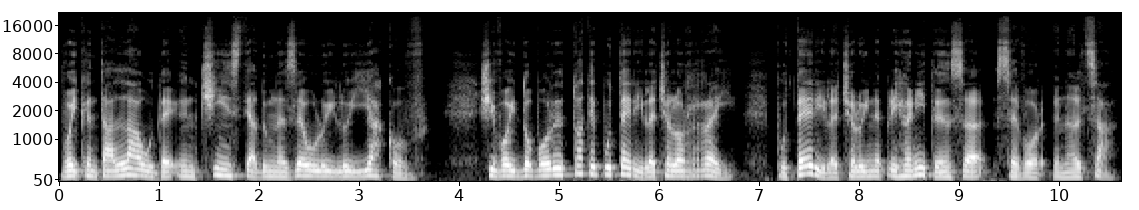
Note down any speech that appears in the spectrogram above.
voi cânta laude în cinstea Dumnezeului lui Iacov și voi doborâ toate puterile celor răi, puterile celui neprihănit însă se vor înălța.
